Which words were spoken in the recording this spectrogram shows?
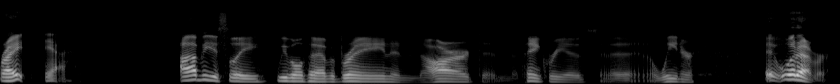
right? Yeah. Obviously we both have a brain and a heart and a pancreas and a, and a wiener, Eh, whatever.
